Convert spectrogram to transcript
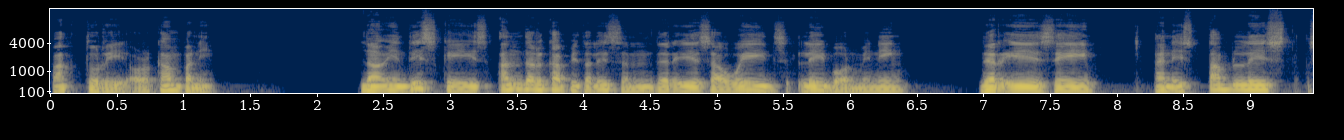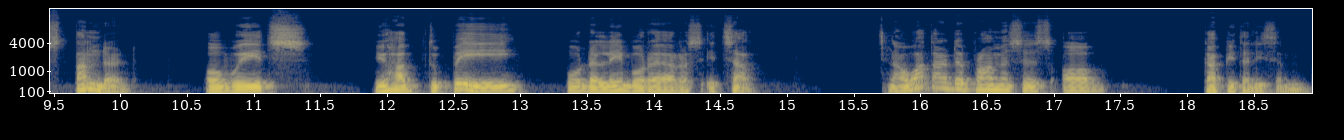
factory or company. Now, in this case, under capitalism, there is a wage labor, meaning there is a an established standard of which you have to pay for the laborers itself. Now, what are the promises of capitalism?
